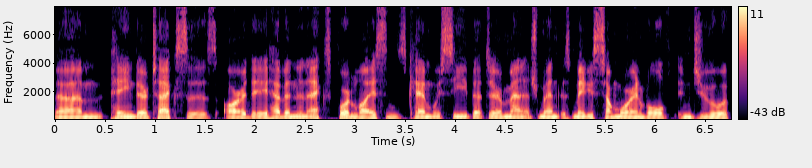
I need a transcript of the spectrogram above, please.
um, paying their taxes? Are they having an export license? Can we see that their management is maybe somewhere involved into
